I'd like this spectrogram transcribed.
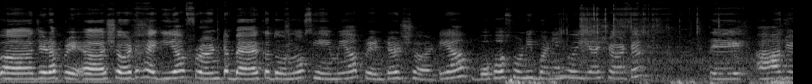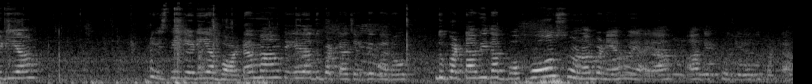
ਅਹ ਜਿਹੜਾ ਸ਼ਰਟ ਹੈਗੀ ਆ ਫਰੰਟ ਬੈਕ ਦੋਨੋਂ ਸੇਮ ਆ ਪ੍ਰਿੰਟਡ ਸ਼ਰਟ ਆ। ਬਹੁਤ ਸੋਹਣੀ ਬਣੀ ਹੋਈ ਆ ਸ਼ਰਟ ਤੇ ਆਹ ਜਿਹੜੀ ਆ ਇਸ ਦੀ ਜਿਹੜੀ ਆ ਬਾਟਮ ਆ ਤੇ ਇਹਦਾ ਦੁਪੱਟਾ ਚੈੱਕ ਕਰੋ। ਦੁਪੱਟਾ ਵੀ ਤਾਂ ਬਹੁਤ ਸੋਹਣਾ ਬਣਿਆ ਹੋਇਆ ਆ। ਆ ਦੇਖੋ ਜੀ ਇਹਦਾ ਦੁਪੱਟਾ।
